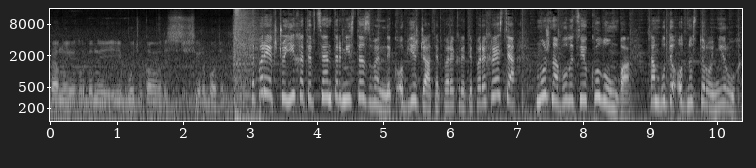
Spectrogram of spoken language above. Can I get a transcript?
певної глибини і будуть виконуватись всі роботи. Тепер, якщо їхати в центр міста Звинник, об'їжджати перекрити перехрестя, можна вулицею Колумба. Там буде односторонній рух.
